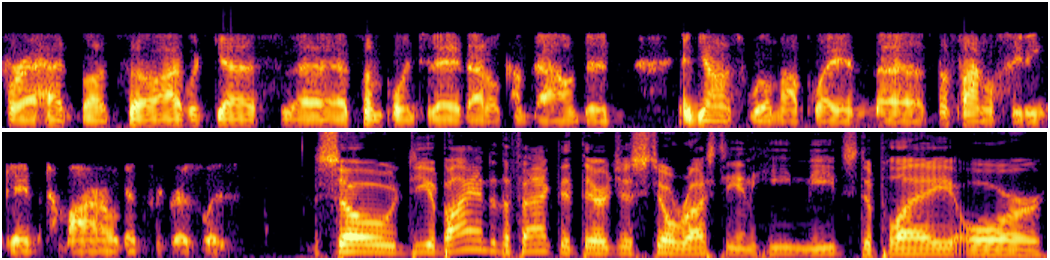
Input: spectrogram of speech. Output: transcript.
for a headbutt. So I would guess uh, at some point today that'll come down, and and Giannis will not play in the the final seeding game tomorrow against the Grizzlies. So, do you buy into the fact that they're just still rusty and he needs to play, or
